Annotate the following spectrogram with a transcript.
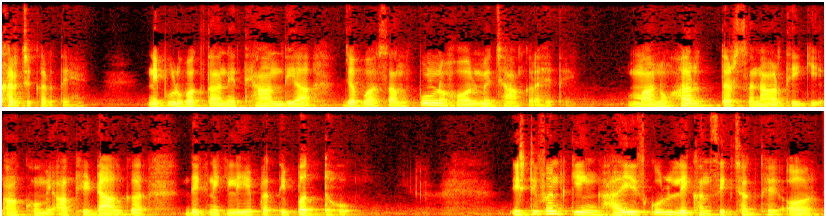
खर्च करते हैं। निपुण वक्ता ने ध्यान दिया जब वह संपूर्ण हॉल में झाँक रहे थे। मानो हर दर्शनार्थी की आँखों में आँखें डालकर देखने के लिए प्रतिबद्ध हो। स्टीफन किंग हाई स्कूल लेखन शिक्षक थे और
